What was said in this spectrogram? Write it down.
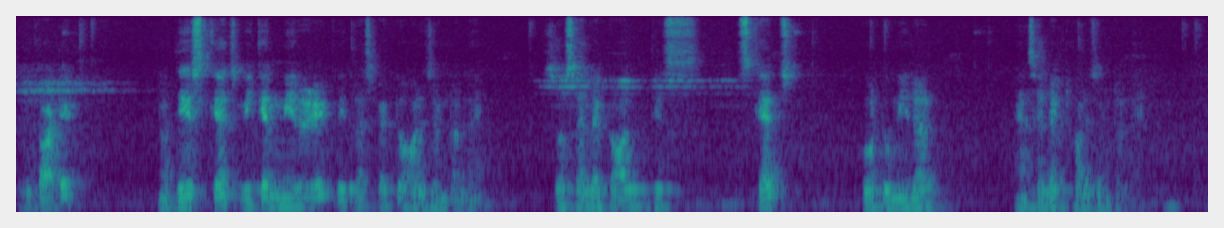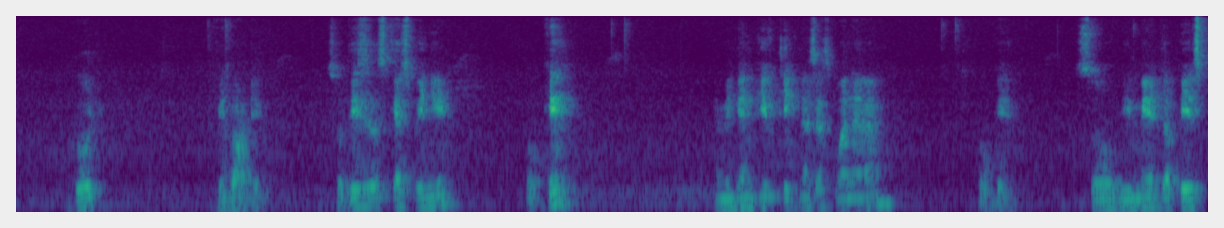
So we got it now this sketch we can mirror it with respect to horizontal line. So select all this sketch go to mirror and select horizontal line. Good. We got it. So this is a sketch we need. Okay. And we can give thickness as 1 mm. Okay. So we made the base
